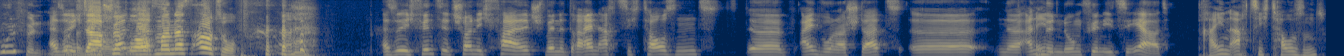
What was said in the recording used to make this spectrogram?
cool finden. Also ich Dafür schon, braucht man das Auto. Also ich finde es jetzt schon nicht falsch, wenn eine 83.000 äh, Einwohnerstadt äh, eine Anbindung für ein ICE hat. 83.000?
